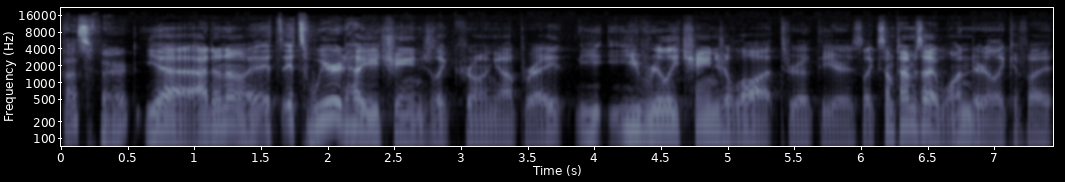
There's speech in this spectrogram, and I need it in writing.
That's fair. Yeah, I don't know. It's it's weird how you change like growing up, right? You you really change a lot throughout the years. Like sometimes I wonder like if I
